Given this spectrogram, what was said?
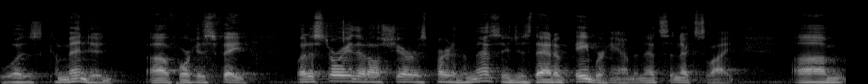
was commended uh, for his faith. But a story that I'll share as part of the message is that of Abraham, and that's the next slide. Um,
